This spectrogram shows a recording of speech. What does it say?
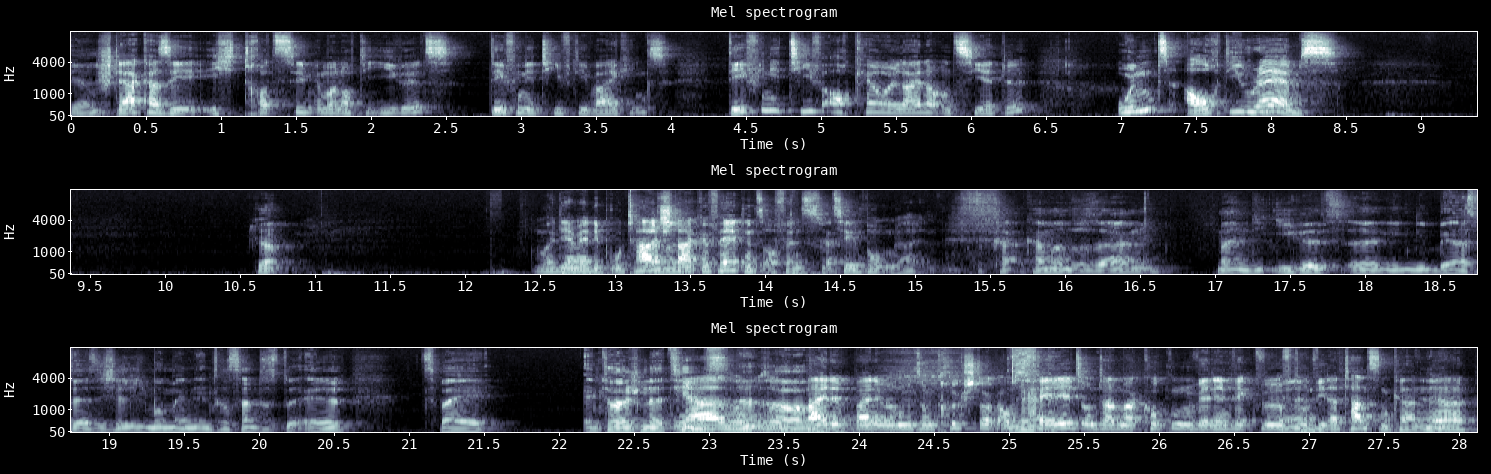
Ja. Stärker sehe ich trotzdem immer noch die Eagles, definitiv die Vikings, definitiv auch Carolina und Seattle und auch die Rams. ja, Weil die haben ja die brutal starke Falcons-Offense zu 10 Punkten gehalten. kann, kann man so sagen. Ich meine, die Eagles äh, gegen die Bears wäre sicherlich im Moment ein interessantes Duell. Zwei enttäuschender Teams. ja, so, ne? so beide, beide mit so einem Krückstock aufs Ja. Feld und dann mal gucken, wer den wegwirft Ja. und wieder tanzen kann. Ja.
